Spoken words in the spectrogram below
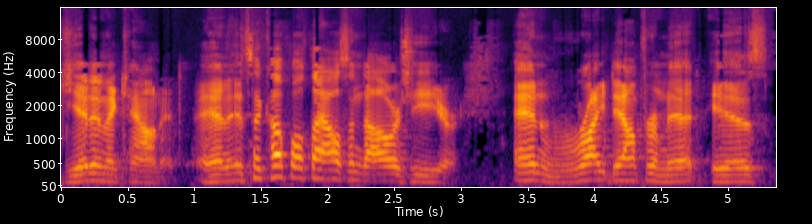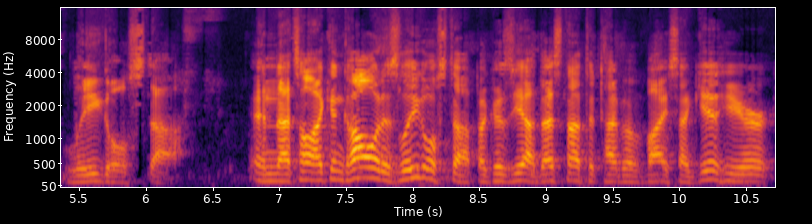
get an accountant. And it's a couple thousand dollars a year. And right down from it is legal stuff. And that's all I can call it is legal stuff because yeah, that's not the type of advice I get here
